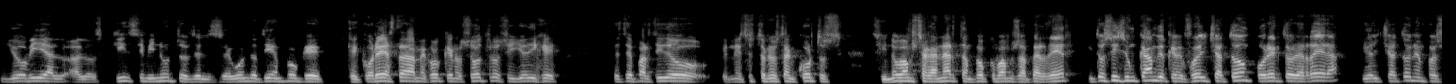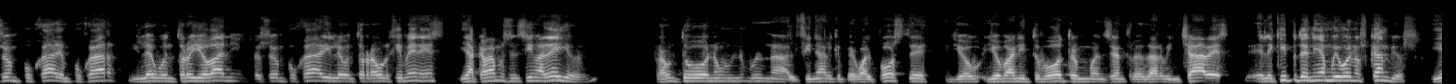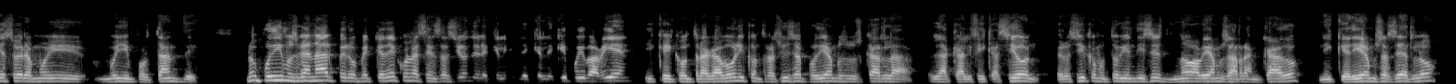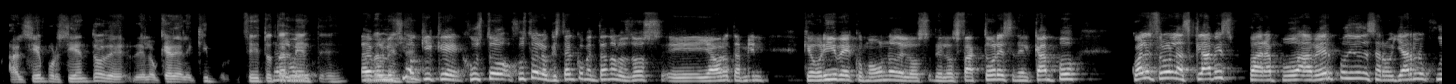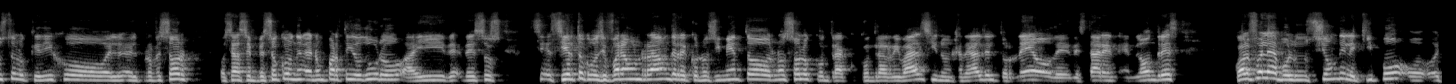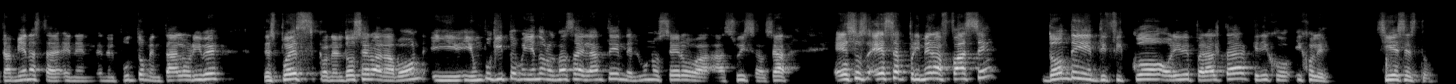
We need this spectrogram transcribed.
yo vi a, a los 15 minutos del segundo tiempo que, que Corea estaba mejor que nosotros y yo dije, este partido en estos torneos tan cortos, si no vamos a ganar, tampoco vamos a perder. Entonces hice un cambio que fue el chatón por Héctor Herrera, y el chatón empezó a empujar, empujar, y luego entró Giovanni, empezó a empujar, y luego entró Raúl Jiménez, y acabamos encima de ellos. Raúl tuvo una, al final que pegó al poste, Giovanni tuvo otro, un buen centro de Darwin Chávez. El equipo tenía muy buenos cambios y eso era muy, muy importante. No pudimos ganar, pero me quedé con la sensación de que, el equipo iba bien y que contra Gabón y contra Suiza podíamos buscar la, la calificación. Pero sí, como tú bien dices, no habíamos arrancado ni queríamos hacerlo al 100% de, de lo que era el equipo. Sí, totalmente. La, evolución, Quique, justo, justo lo que están comentando los dos eh, y ahora también que Oribe como uno de los, de los factores en el campo. ¿Cuáles fueron las claves para haber podido desarrollarlo? Justo lo que dijo el, el profesor o sea, se empezó con, en un partido duro, ahí de, esos, cierto, como si fuera un round de reconocimiento, no solo contra, contra el rival, sino en general del torneo, de, estar en, Londres. ¿Cuál fue la evolución del equipo, o, también hasta en el, punto mental, Oribe? Después con el 2-0 a Gabón y, un poquito yéndonos más adelante en el 1-0 a, Suiza. O sea, esa primera fase, ¿dónde identificó Oribe Peralta que dijo, híjole, sí es esto?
